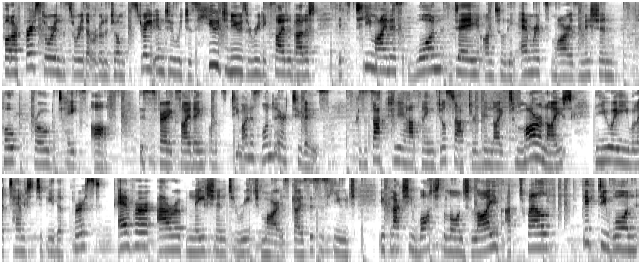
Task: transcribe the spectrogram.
But our first story and the story that we're going to jump straight into, which is huge news, we're really excited about it. It's T minus one day until the Emirates Mars mission Hope probe takes off. This is very exciting. Well, it's T minus one day or two days because it's actually happening just after midnight tomorrow night. The UAE will attempt to be the first ever Arab nation to reach Mars. Guys, this is huge. You can actually watch the launch live at 12:51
